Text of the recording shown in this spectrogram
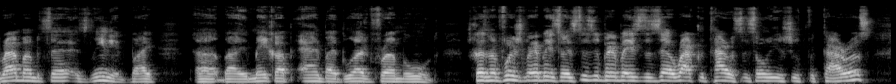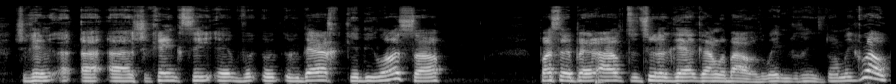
Rambam is lenient by uh, by makeup and by blood from a wound. Because unfortunately, so this is base. The rock taros. It's only issue for taros. She can uh, uh, uh she can see uh, derech out to the The way things normally grow,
